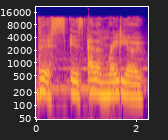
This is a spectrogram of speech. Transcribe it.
This is Ellum Radio.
